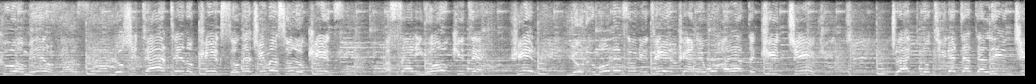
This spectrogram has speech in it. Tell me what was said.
クを見る。ロシたてのキックそれ自慢するキッズ。朝に起きて昼夜も寝ずにディル。金を洗ったキッチン。ドラッグのディラだった隣人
